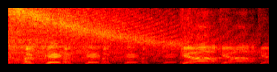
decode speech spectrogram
갈게 갈게 갈게 갈게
